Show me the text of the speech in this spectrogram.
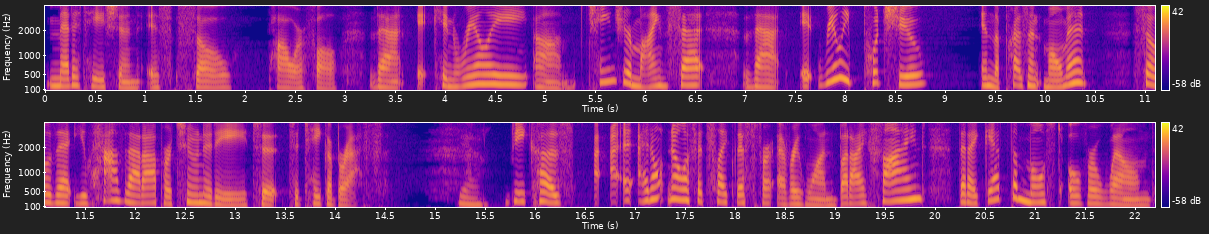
meditation is so powerful that it can really um, change your mindset, that it really puts you in the present moment so that you have that opportunity to, to take a breath. Yeah. Because I, I don't know if it's like this for everyone, but I find that I get the most overwhelmed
